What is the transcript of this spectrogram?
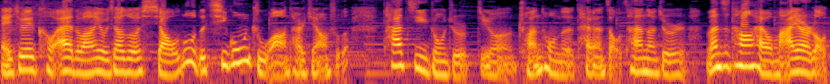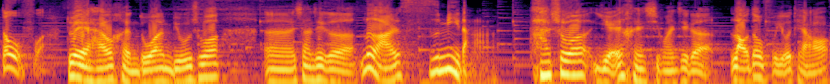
哎，这位可爱的网友叫做小鹿的七公主啊，她是这样说的：她记忆中就是这种传统的太原早餐呢，就是丸子汤，还有麻叶老豆腐。对，还有很多，你比如说。呃，像这个乐儿思密达，他说也很喜欢这个老豆腐油条。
